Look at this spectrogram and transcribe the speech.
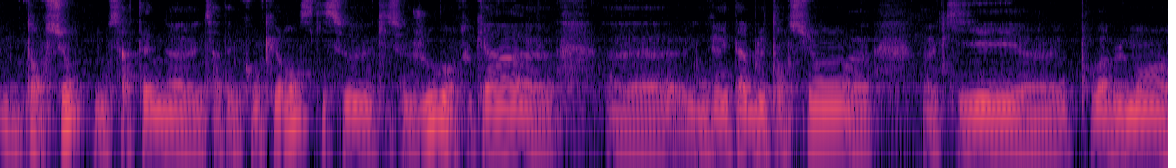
une tension, une certaine, concurrence qui se joue, en tout cas une véritable tension qui est probablement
